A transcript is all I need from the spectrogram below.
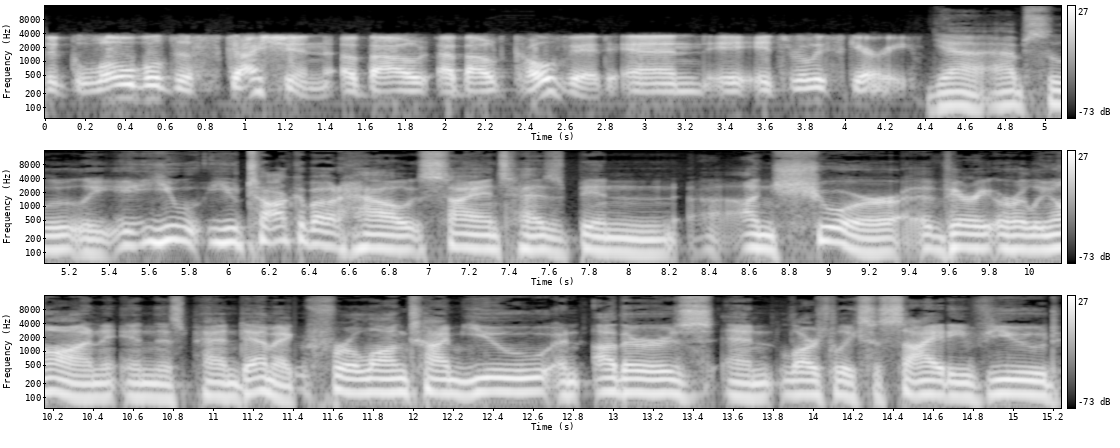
the global discussion about about COVID, and it, it's really scary. Yeah, absolutely. You you talk about how science has been unsure very early on in this pandemic. For a long time, you and others, and largely society, viewed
